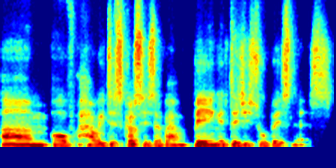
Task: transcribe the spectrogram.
um, of how he discusses about being a digital business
